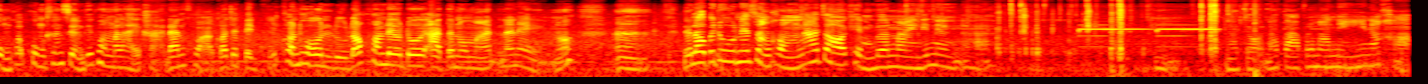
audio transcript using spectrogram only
ปุ่มควบคุมเครื่องเสียงที่พวงมาลัยค่ะ ด้านขวาก็จะเป็นคูดคอนโทรลหรือล็อกความเร็วโดยอัตโนมัตินั่นเองเนาะอ่า ดี๋ยวเราไปดูในส่วนของหน้าจอเข็มเรือนไม้นิดนึงนะคะหน้าจอหน้าตาประมาณนี้นะคะ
